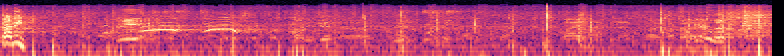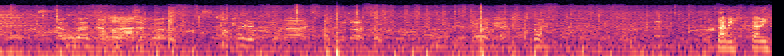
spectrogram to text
Danny. Danny, Danny.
